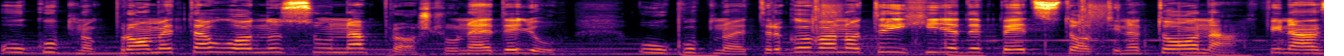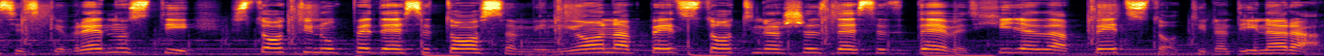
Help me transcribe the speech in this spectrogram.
ukupnog prometa u odnosu na prošlu nedelju. Ukupno je trgovano 3500 tona, finansijske vrednosti 158 miliona 569 500 dinara.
